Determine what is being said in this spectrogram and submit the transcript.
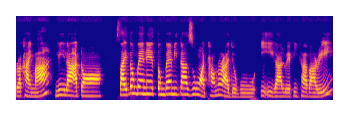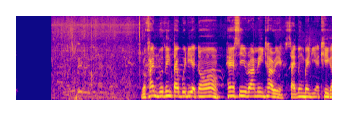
ရခိုင်မှာလီလာအတွန်စိုက်သုံးဘဲနဲ့သုံးဘဲမိသားစုဝန်ထောင်းနရာကြိုကိုအီအီကလွယ်ပြီးခါပါရီရခိုင်မျိုးသိန်းတိုက်ပွဲဒီအတော်ဖန်စီရာမင်းထားရီစိုက်သုံးဘဲဒီအထီက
